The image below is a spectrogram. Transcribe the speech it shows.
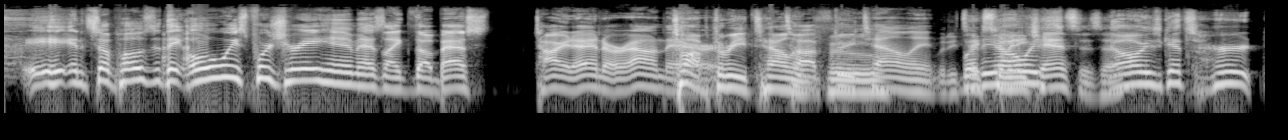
and supposed that they always portray him as like the best tight end around there, top three talent? top three fool. talent. but he But takes he too many always- chances. He always gets hurt.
